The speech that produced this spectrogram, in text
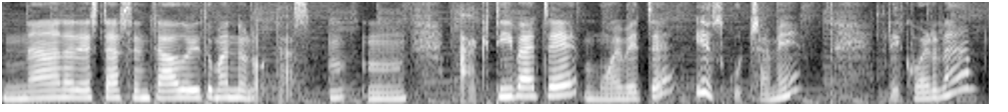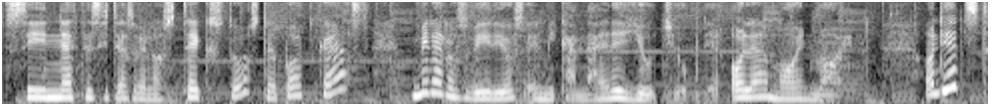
Nada de estar sentado y tomando notas. Mm. Actívate, muévete y escúchame. Recuerda, si necesitas ver los textos de podcast, mira los vídeos en mi canal de YouTube de Hola Moin Moin. Und jetzt,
